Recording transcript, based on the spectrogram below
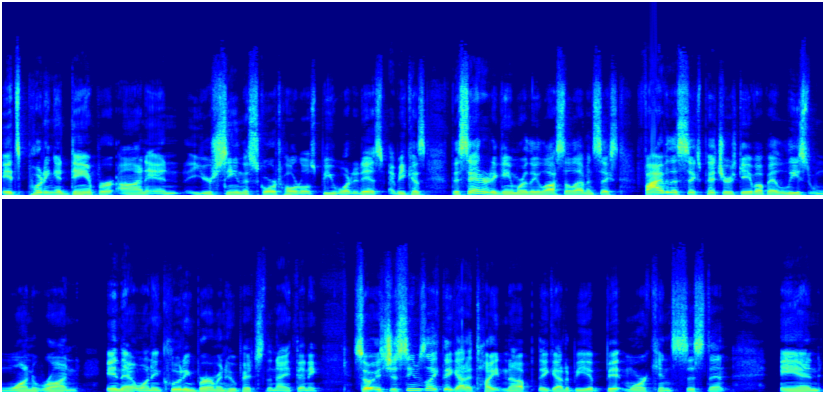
it's putting a damper on and you're seeing the score totals be what it is. Because the Saturday game where they lost 11-6, five of the six pitchers gave up at least one run in that one, including Berman who pitched the ninth inning. So it just seems like they got to tighten up. They got to be a bit more consistent and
